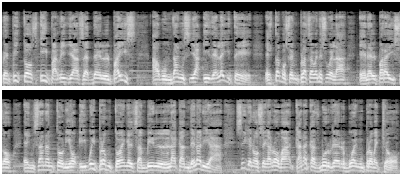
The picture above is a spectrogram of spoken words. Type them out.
pepitos y parrillas del país, abundancia y deleite. Estamos en Plaza Venezuela, en El Paraíso, en San Antonio y muy pronto en el Sanvil La Candelaria. Síguenos en arroba Caracas Burger Buen Provecho.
